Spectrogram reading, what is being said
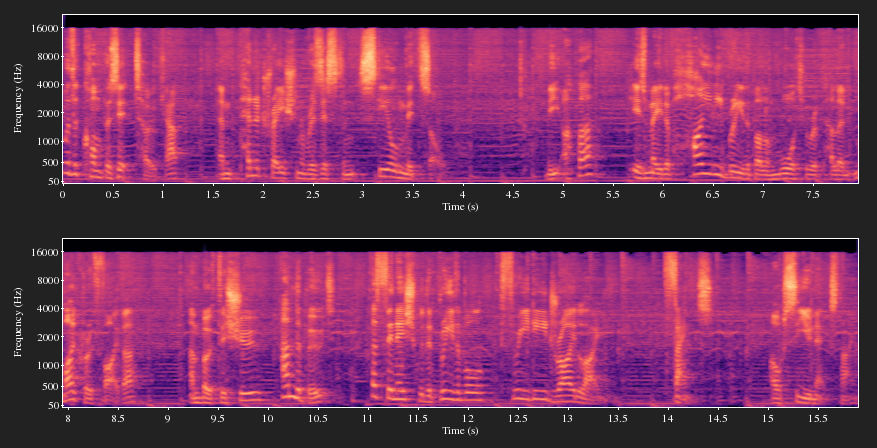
with a composite toe cap and penetration resistant steel midsole. The upper is made of highly breathable and water repellent microfiber, and both the shoe and the boot are finished with a breathable 3D dry lining. Thanks. I'll see you next time.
